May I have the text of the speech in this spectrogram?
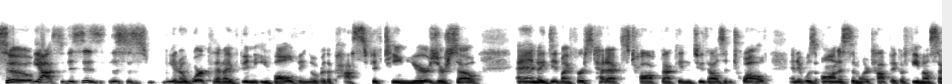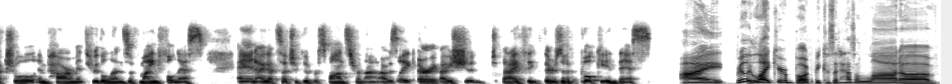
So yeah, so this is this is you know work that I've been evolving over the past 15 years or so. And I did my first TEDx talk back in 2012, and it was on a similar topic of female sexual empowerment through the lens of mindfulness. And I got such a good response from that. I was like, all right, I should, I think there's a book in this. I really like your book because it has a lot of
